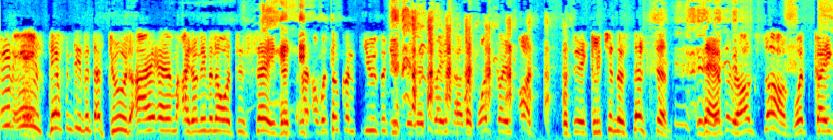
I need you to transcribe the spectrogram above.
It is definitely the that dude. I am. I don't even know what to say. That I, I was so confused when you when they played. and I was like, "What's going on? Was there a glitch in the system? Did they have the wrong song? What's going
